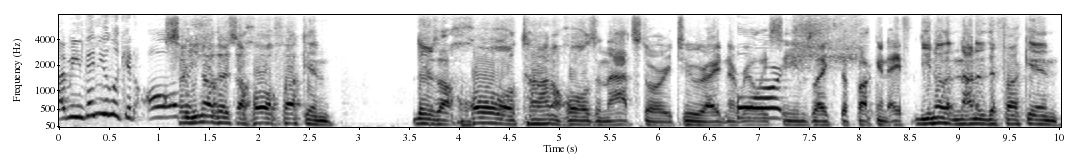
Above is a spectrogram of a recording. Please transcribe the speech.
I mean, then you look at all. So you know sh- there's a whole fucking there's a whole ton of holes in that story too, right? And it really For seems like the fucking do you know that none of the fucking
